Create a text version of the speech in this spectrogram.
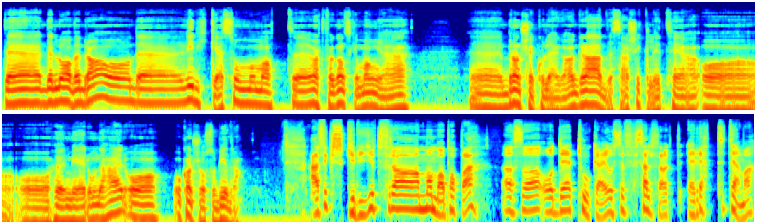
det, det, lover bra, og det virker som om at eh, i hvert fall ganske mange eh, bransjekollegaer gleder seg skikkelig til å, å, høre mer om det her, og, og kanskje også bidra. Jeg fikk skryt fra mamma og pappa. Altså, og det tok jeg jo selvsagt rett til meg.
